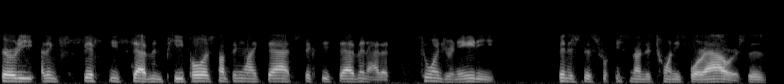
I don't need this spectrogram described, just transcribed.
30, I think 57 people or something like that, 67 out of 280 finished this race in under 24 hours. So there's,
